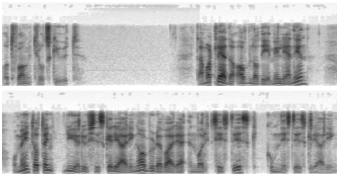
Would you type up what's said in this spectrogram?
og tvang Trotskij ut. De ble ledet av Vladimir Lenin og mente at den nye russiske regjeringa burde være en marxistisk, kommunistisk regjering.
